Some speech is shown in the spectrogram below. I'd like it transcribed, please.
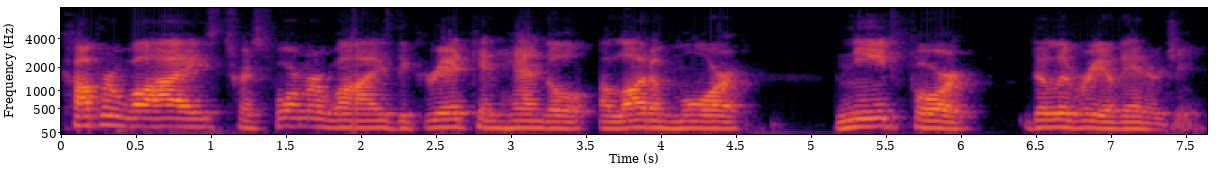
copper wise, transformer wise, the grid can handle a lot of more need for delivery of energy.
